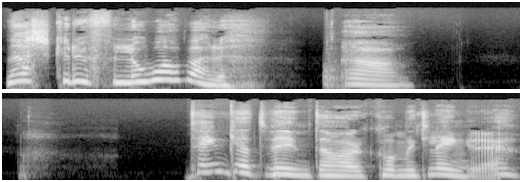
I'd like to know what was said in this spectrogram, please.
när ska du förlova dig? Ja. Tänk att vi inte har kommit längre.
